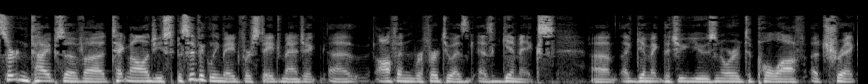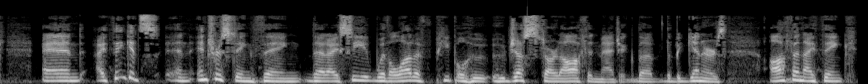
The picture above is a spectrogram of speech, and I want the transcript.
certain types of uh, technology specifically made for stage magic, uh, often referred to as as gimmicks, uh, a gimmick that you use in order to pull off a trick. And I think it's an interesting thing that I see with a lot of people who who just start off in magic, the the beginners. Often, I think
